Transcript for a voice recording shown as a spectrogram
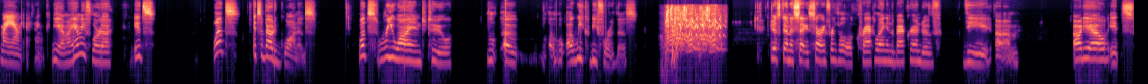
Miami, I think. yeah, Miami, Florida. It's let's it's about iguanas. Let's rewind to a, a week before this. Just gonna say sorry for the little crackling in the background of the um audio. It's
